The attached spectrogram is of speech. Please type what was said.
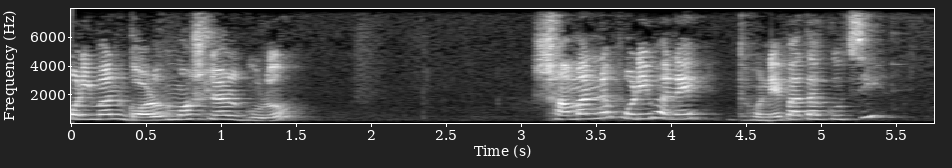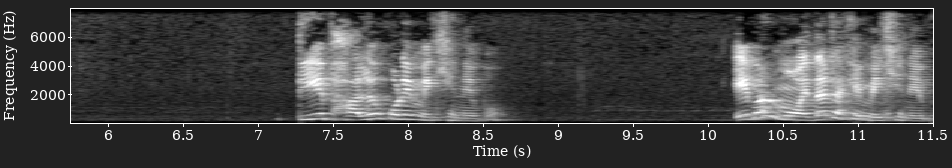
পরিমাণ গরম মশলার গুঁড়ো, সামান্য পরিমাণে ধনে পাতা কুচি দিয়ে ভালো করে মেখে নেব। এবার ময়দাটাকে মেখে নেব।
